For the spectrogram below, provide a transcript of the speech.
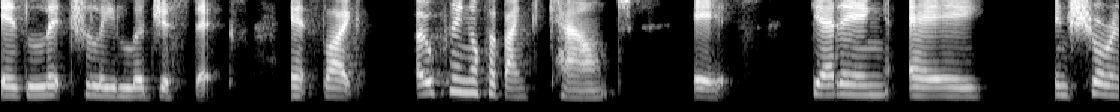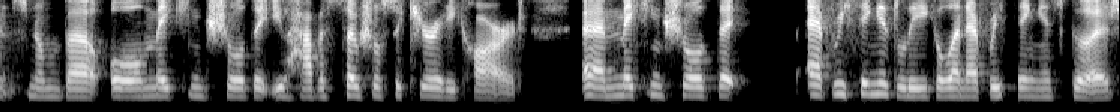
is literally logistics. It's like opening up a bank account, it's getting a insurance number or making sure that you have a social security card and um, making sure that everything is legal and everything is good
